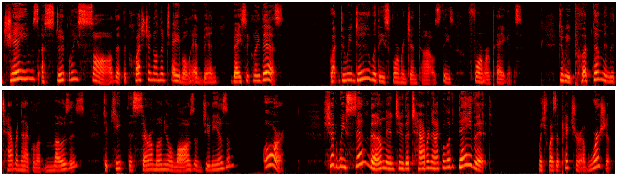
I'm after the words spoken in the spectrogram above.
James astutely saw that the question on the table had been basically this what do we do with these former Gentiles, these former pagans? Do we put them in the tabernacle of Moses to keep the ceremonial laws of Judaism? Or should we send them into the tabernacle of David, which was a picture of worship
